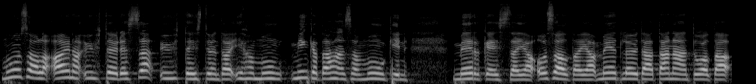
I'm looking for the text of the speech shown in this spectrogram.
Muun saa olla aina yhteydessä yhteistyön tai ihan muun, minkä tahansa muunkin merkeissä ja osalta. Ja meidät löytää tänään tuolta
